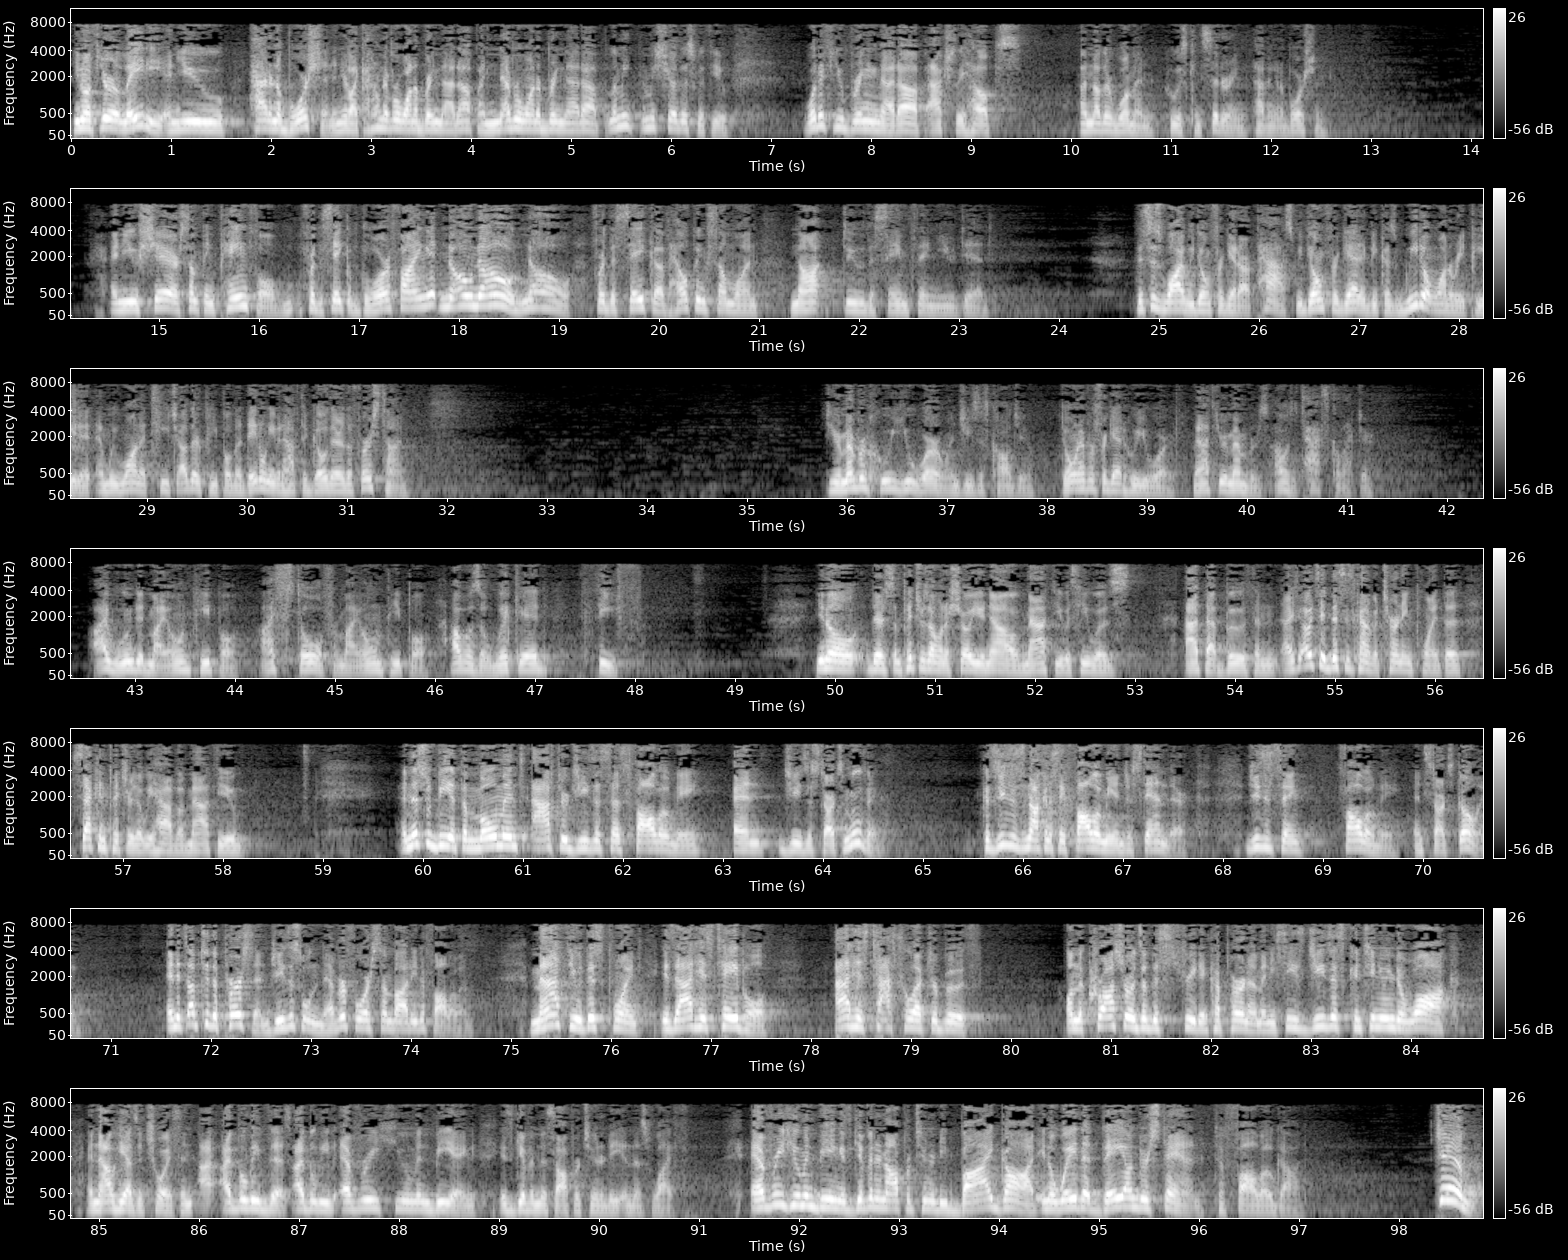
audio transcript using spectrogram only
You know, if you're a lady and you had an abortion and you're like, I don't ever want to bring that up. I never want to bring that up. Let me, let me share this with you. What if you bringing that up actually helps another woman who is considering having an abortion? And you share something painful for the sake of glorifying it? No, no, no. For the sake of helping someone not do the same thing you did. This is why we don't forget our past. We don't forget it because we don't want to repeat it and we want to teach other people that they don't even have to go there the first time. Do you remember who you were when Jesus called you? Don't ever forget who you were. Matthew remembers, I was a tax collector. I wounded my own people. I stole from my own people. I was a wicked thief. You know, there's some pictures I want to show you now of Matthew as he was at that booth. And I, would say this is kind of a turning point. The second picture that we have of Matthew. And this would be at the moment after Jesus says, follow me, and Jesus starts moving. Because Jesus is not going to say, follow me and just stand there. Jesus is saying, follow me and starts going. And it's up to the person. Jesus will never force somebody to follow him. Matthew at this point is at his table, at his tax collector booth, on the crossroads of the street in Capernaum, and he sees Jesus continuing to walk, and now he has a choice. And I, I believe this. I believe every human being is given this opportunity in this life. Every human being is given an opportunity by God in a way that they understand to follow God. Jim,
